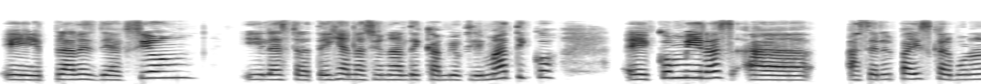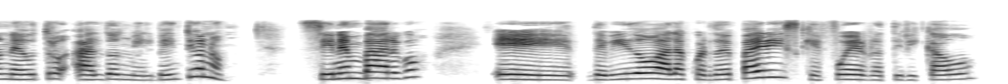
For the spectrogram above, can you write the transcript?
eh, planes de acción y la Estrategia Nacional de Cambio Climático eh, con miras a hacer el país carbono neutro al 2021. Sin embargo, debido al Acuerdo de París que fue ratificado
